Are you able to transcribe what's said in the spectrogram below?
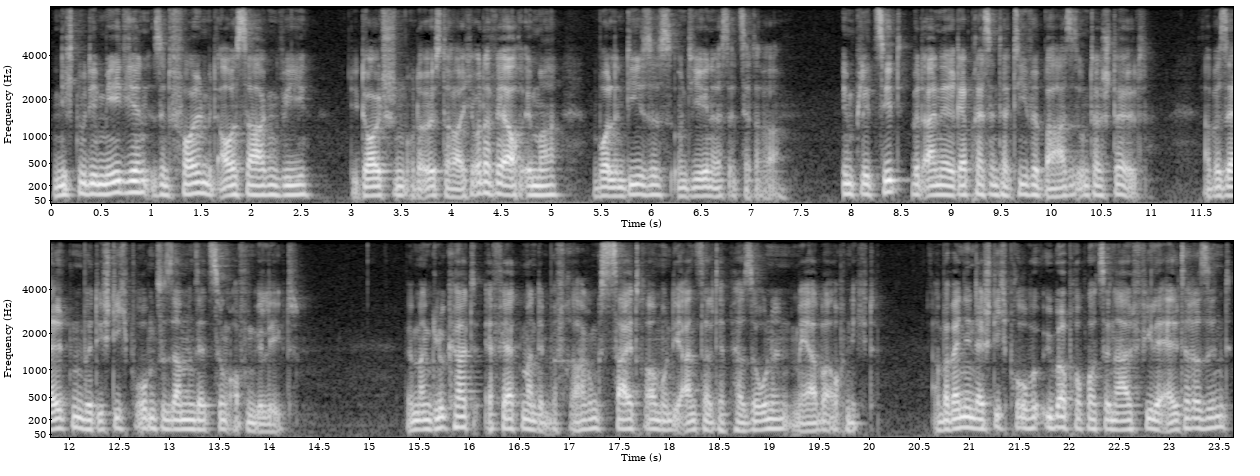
Nicht nur die Medien sind voll mit Aussagen wie die Deutschen oder Österreicher oder wer auch immer wollen dieses und jenes etc. Implizit wird eine repräsentative Basis unterstellt, aber selten wird die Stichprobenzusammensetzung offengelegt. Wenn man Glück hat, erfährt man den Befragungszeitraum und die Anzahl der Personen, mehr aber auch nicht. Aber wenn in der Stichprobe überproportional viele Ältere sind,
